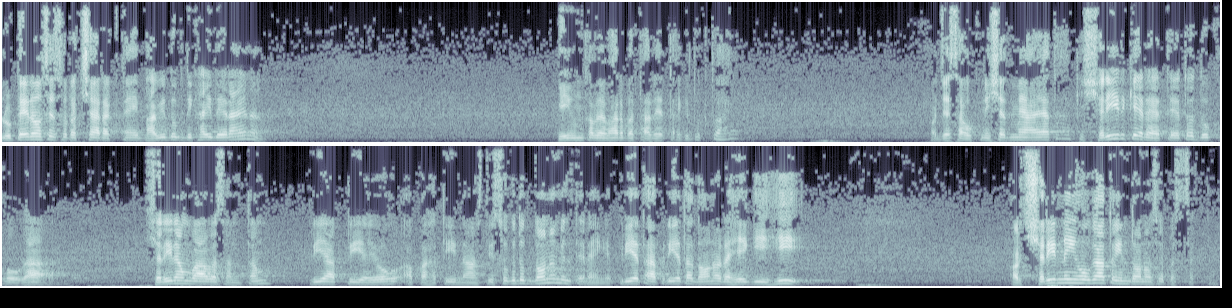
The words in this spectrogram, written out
लुटेरों से सुरक्षा रखते हैं भावी दुख दिखाई दे रहा है ना? यही उनका व्यवहार बता देता है कि दुख तो है। और जैसा उपनिषद में आया था कि शरीर के रहते तो दुख होगा। शरीरम व वसंतम प्रिया प्रियो अपहति नास्ती। सुख दुख दोनों मिलते रहेंगे। प्रियता प्रियता दोनों रहेगी ही। और शरीर नहीं होगा तो इन दोनों से बच सकते हैं।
